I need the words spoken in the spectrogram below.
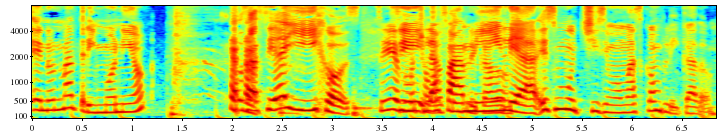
en un matrimonio, o sea, sí hay hijos. Sí, es mucho la más complicado. familia, es muchísimo más complicado.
